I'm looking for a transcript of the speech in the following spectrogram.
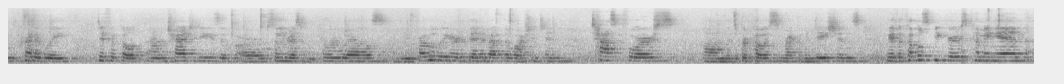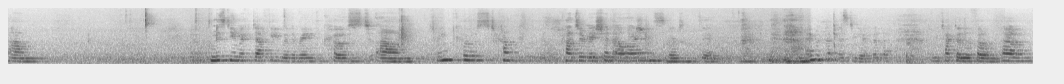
incredibly difficult um, tragedies of our southern resident killer whales. You've probably heard a bit about the Washington Task Force um, that's proposed some recommendations. We have a couple speakers coming in. Um, Misty MacDuffee with the Rain Coast, um, Con Conservation Alliance. Or, yeah. I haven't met Misty yet, but uh, we talked on the phone. Um,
